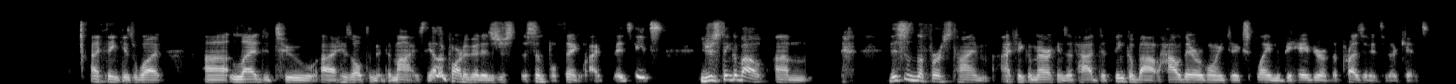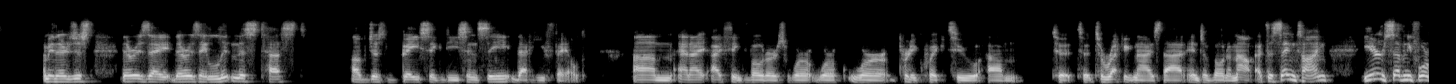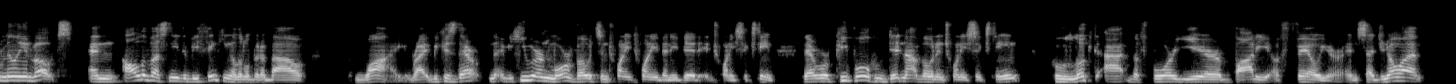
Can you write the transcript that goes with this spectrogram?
I think, is what uh, led to uh, his ultimate demise. The other part of it is just a simple thing, right? It's it's you just think about. Um, this is the first time I think Americans have had to think about how they were going to explain the behavior of the president to their kids. I mean, there's just there is a there is a litmus test of just basic decency that he failed, um, and I, I, think voters were were were pretty quick to um, to, to, to recognize that and to vote him out. At the same time, he earned 74 million votes, and all of us need to be thinking a little bit about why, right? Because there he earned more votes in 2020 than he did in 2016. There were people who did not vote in 2016 who looked at the four-year body of failure and said, "You know what?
